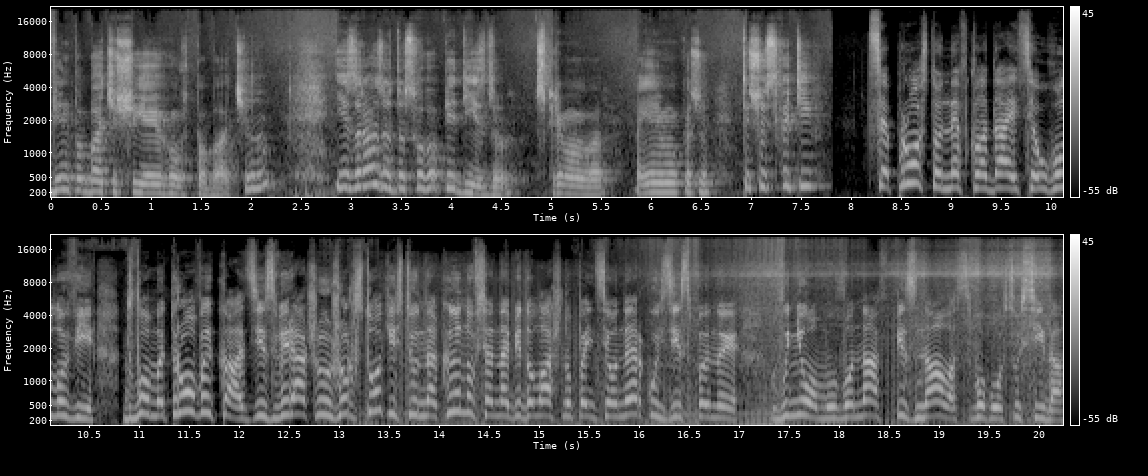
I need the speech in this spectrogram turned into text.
він побачив, що я його побачила, і зразу до свого під'їзду спрямував. А я йому кажу: ти щось хотів? Це просто не вкладається у голові. Двометровий кат зі звірячою жорстокістю накинувся на бідолашну пенсіонерку зі спини. В ньому вона впізнала свого сусіда.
